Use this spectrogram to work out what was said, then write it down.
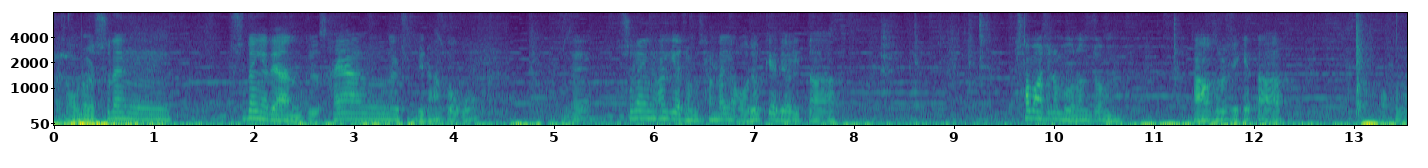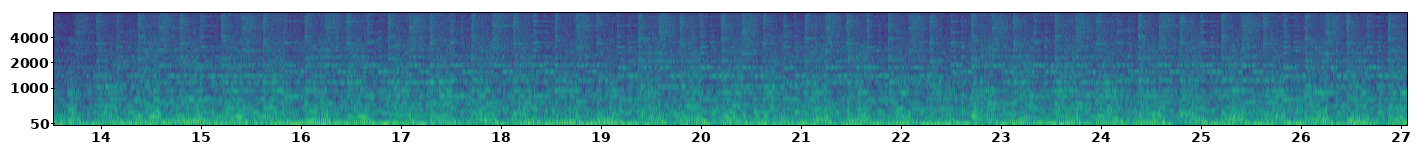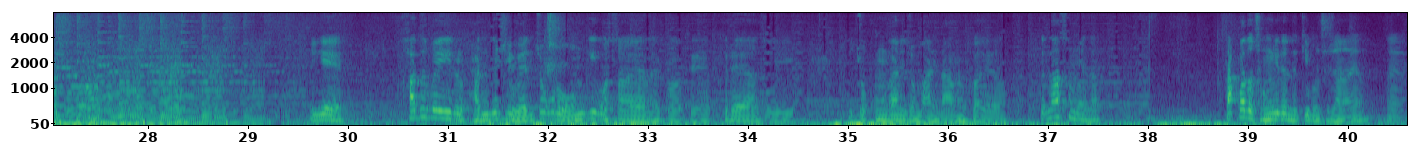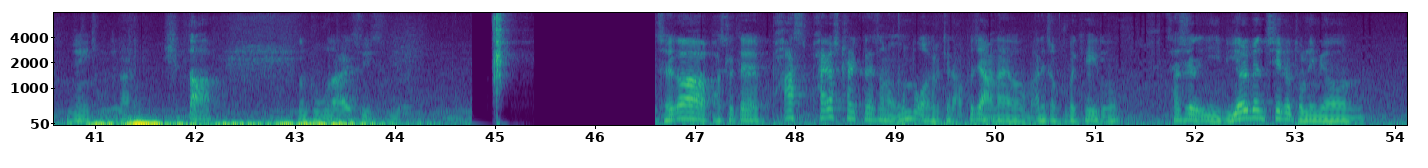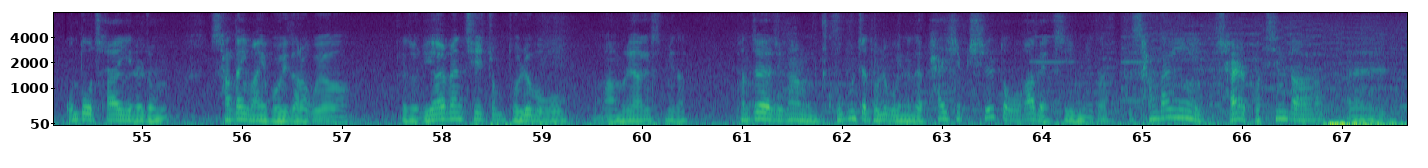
그래서 오늘 순행 순행에 대한 그 사양을 준비를 한 거고, 근데 순행하기가 좀 상당히 어렵게 되어 있다. 처음 하시는 분은 좀 당황스러울 수 있겠다. 어, 그 정도? 이게 하드베이를 반드시 왼쪽으로 옮기고 써야 될 것 같아요. 그래야지 이쪽 공간이 좀 많이 남을 거예요. 끝났습니다. 딱 봐도 정리된 느낌을 주잖아요. 네, 굉장히 정리가 쉽다. 그런 부분을 알 수 있습니다. 제가 봤을 때 파이어 스트라이크에서는 온도가 그렇게 나쁘지 않아요. 12900K도 사실 이 리얼 벤치를 돌리면 온도 차이를 좀 상당히 많이 보이더라고요. 그래서 리얼 벤치 좀 돌려보고 마무리하겠습니다. 현재 지금 9분째 돌리고 있는데 87도가 맥스입니다. 상당히 잘 버틴다. 예.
